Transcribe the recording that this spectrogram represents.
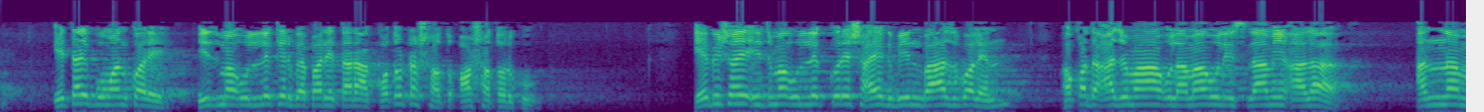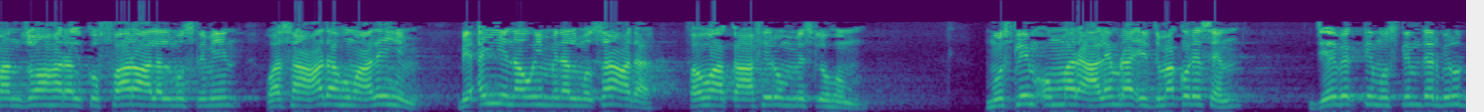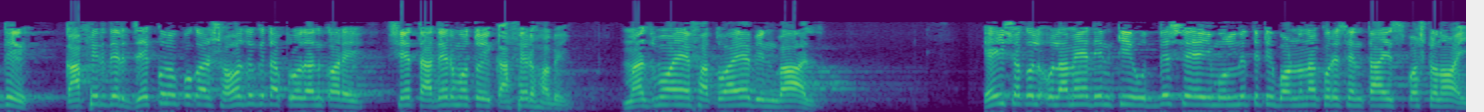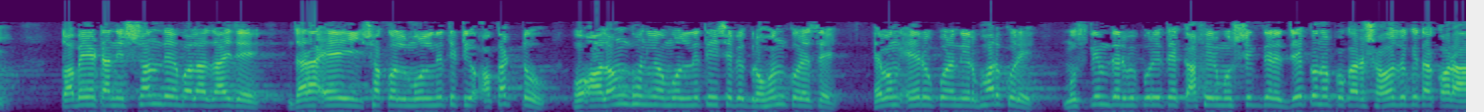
এটাই প্রমাণ করে ইজমা উল্লেখের ব্যাপারে তারা কতটা অসতর্ক। এ বিষয়ে ইজমা উল্লেখ করে শায়েক বিন বাজ বলেন, অকদ আজমা উলামা উল ইসলামী আলা আন্না মান জোহার আল কুফার আলাল মুসলিমিন ওয়াসা আদাহুম আলিহিম বেআই নাউইম মিনাল মুসাআদা, ফাহুয়া কাফিরুম মিসলুহুম। মুসলিম উম্মার আলেমরা ইজমা করেছেন, যে ব্যক্তি মুসলিমদের বিরুদ্ধে কাফিরদের যে কোনো প্রকার সহযোগিতা প্রদান করে, সে তাদের মতোই কাফের হবে। মাজমুয়ে ফাতোয়ায়ে বিন বাজ। এই সকল উলামেদিন কি উদ্দেশ্যে এই মূলনীতিটি বর্ণনা করেছেন তা স্পষ্ট নয়। তবে এটা নিঃসন্দেহে বলা যায় যে, যারা এই সকল মূলনীতিটি অকাট্য ও অলঙ্ঘনীয় মূলনীতি হিসেবে গ্রহণ করেছে এবং এর উপর নির্ভর করে মুসলিমদের বিপরীতে কাফির মুশ্রিকদের যে কোনো প্রকার সহযোগিতা করা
